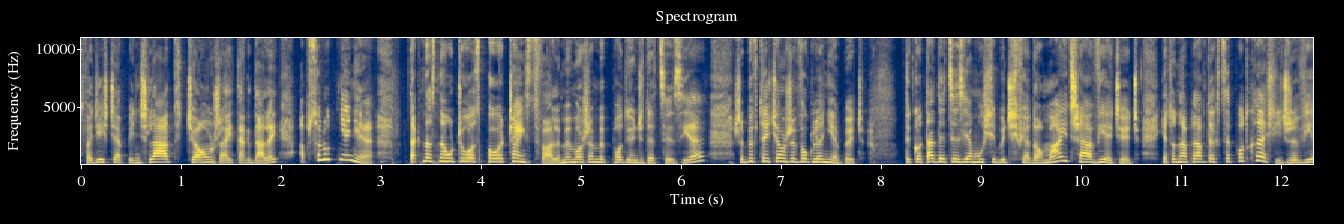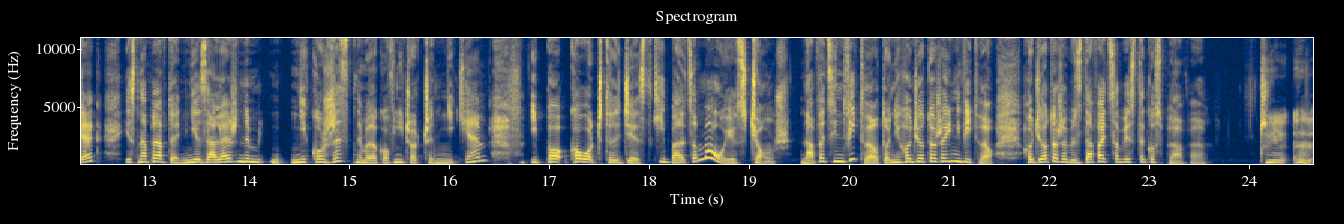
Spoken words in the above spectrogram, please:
25 lat, ciąża i tak dalej. Absolutnie nie. Tak nas nauczyło społeczeństwo, ale my możemy podjąć decyzję, żeby w tej ciąży w ogóle nie być. Tylko ta decyzja musi być świadoma i trzeba wiedzieć. Ja to naprawdę chcę podkreślić, że wiek jest naprawdę niezależnym, niekorzystnym rokowniczo czynnikiem i po koło 40 bardzo mało jest ciąż. Nawet in vitro. To nie chodzi o to, że in vitro. Chodzi o to, żeby zdawać sobie z tego sprawę. Czyli y, y,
